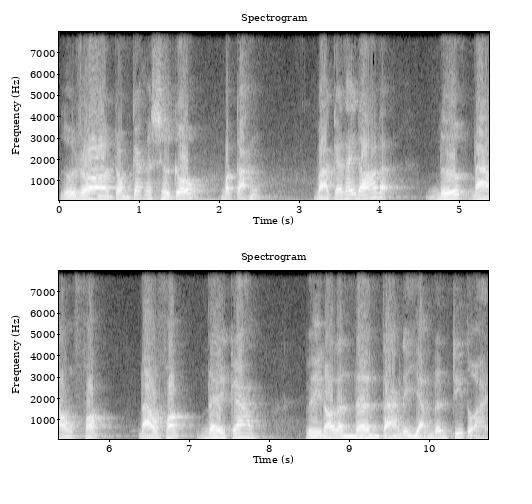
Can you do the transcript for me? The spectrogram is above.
rủi ro trong các cái sự cố bất cẩn. Và cái thấy đó đó được đạo Phật đạo Phật đề cao vì nó là nền tảng đi dẫn đến trí tuệ.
